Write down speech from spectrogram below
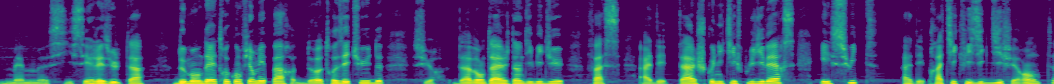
Même si ces résultats demandent à être confirmés par d'autres études sur davantage d'individus face à des tâches cognitives plus diverses et suite à des pratiques physiques différentes,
